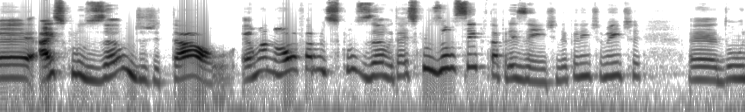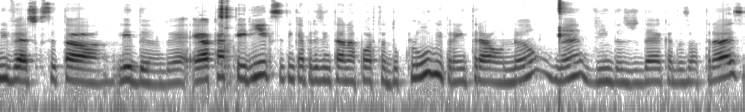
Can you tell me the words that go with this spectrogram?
é, a exclusão digital é uma nova forma de exclusão. Então, a exclusão sempre está presente, independentemente é, do universo que você está lidando. É, é, a carteirinha que você tem que apresentar na porta do clube para entrar ou não, né? vindas de décadas atrás.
